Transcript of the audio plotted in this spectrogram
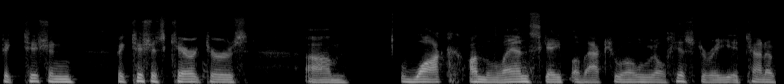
fictitious fictitious characters um, walk on the landscape of actual real history, it kind of,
